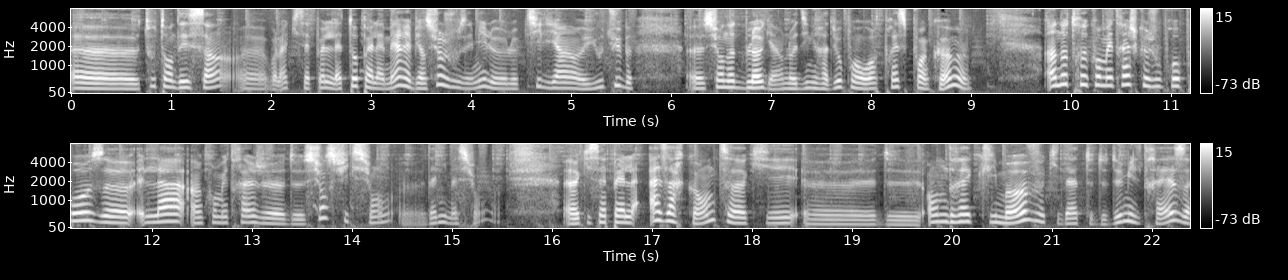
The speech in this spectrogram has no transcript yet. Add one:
euh, tout en dessin, voilà, qui s'appelle La taupe à la mer. Et bien sûr, je vous ai mis le, petit lien YouTube sur notre blog, hein, loadingradio.wordpress.com. Un autre court métrage que je vous propose, euh, là, un court métrage de science-fiction, euh, d'animation, euh, qui s'appelle Azarkant, qui est de Andrei Klimov, qui date de 2013.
